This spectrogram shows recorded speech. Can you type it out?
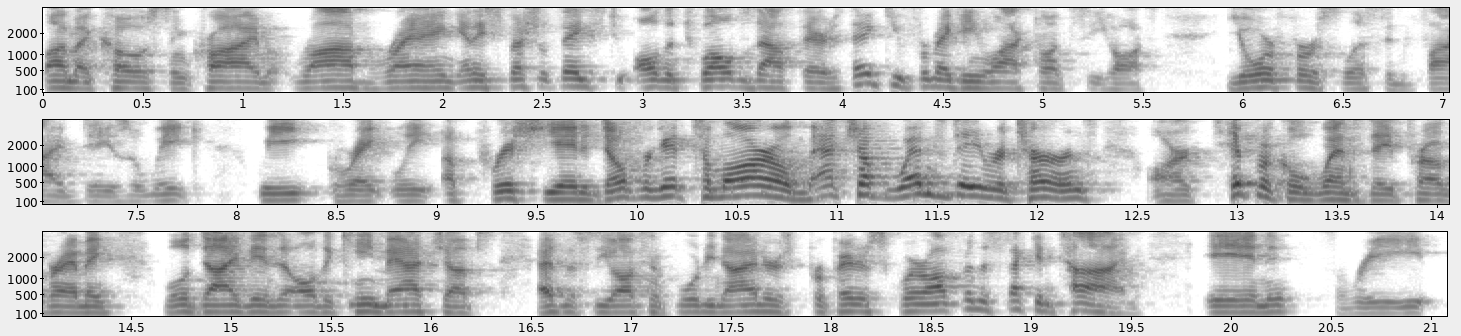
by my co host in crime, Rob Rang. And a special thanks to all the 12s out there. Thank you for making Locked On Seahawks your first listen five days a week. We greatly appreciate it. Don't forget, tomorrow, Matchup Wednesday returns, our typical Wednesday programming. We'll dive into all the key matchups as the Seahawks and 49ers prepare to square off for the second time in three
